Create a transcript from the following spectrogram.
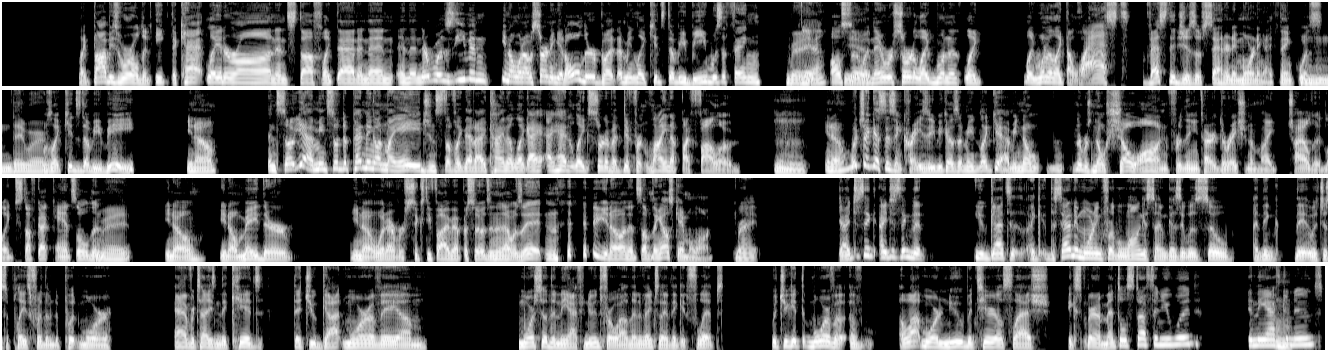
like Bobby's World and Eek the Cat later on and stuff like that. And then and then there was even you know when I was starting to get older, but I mean like Kids WB was a thing Right. Yeah. also, Yeah. and they were sort of like one of like like one of like the last vestiges of Saturday morning. I think was Mhm, they were. was like Kids WB, you know. And so yeah, I mean, so depending on my age and stuff like that, I kind of like I, I had like sort of a different lineup I followed hmm you know, which I guess isn't crazy because I mean, like, yeah, I mean, no, there was no show on for the entire duration of my childhood. Like, stuff got canceled, and right. you know, you know, made their, you know, whatever, sixty-five episodes, and then that was it, and you know, and then something else came along. Right. Yeah, I just think I just think that you got to like the Saturday morning for the longest time because it was so. I think that it was just a place for them to put more advertising to kids that you got more of a um more so than the afternoons for a while. And then eventually, I think it flips, but you get the, more of a of a lot more new material slash experimental stuff than you would in the mm-hmm. afternoons.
